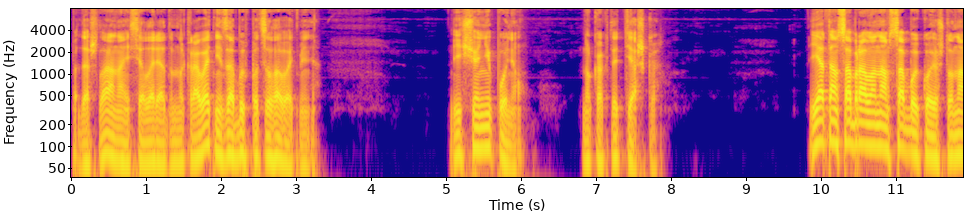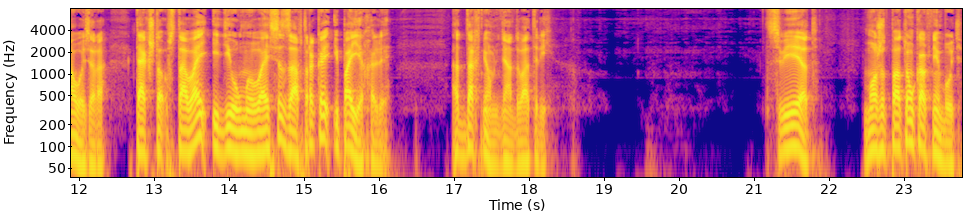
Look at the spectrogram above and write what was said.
Подошла она и села рядом на кровать, не забыв поцеловать меня. «Еще не понял. Но как-то тяжко». «Я там собрала нам с собой кое-что на озеро. Так что вставай, иди умывайся, завтракай и поехали. Отдохнем дня два-три». «Свет! Может, потом как-нибудь?»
